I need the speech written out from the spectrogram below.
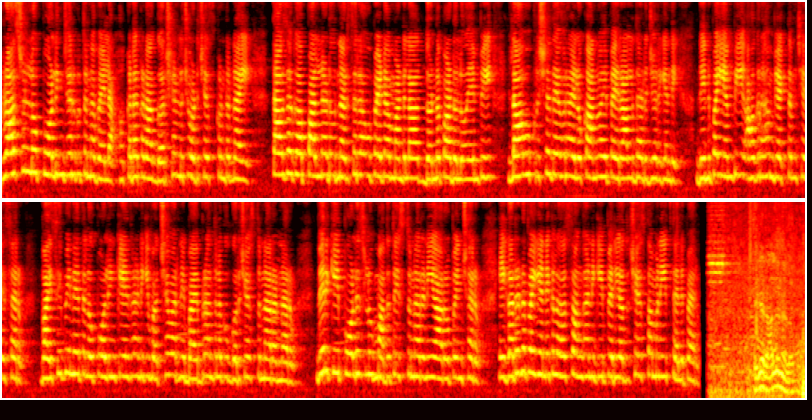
రాష్ట్రంలో పోలింగ్ జరుగుతున్న వేళ అక్కడక్కడ ఘర్షణలు చోటు చేసుకుంటున్నాయి. తాజాగా పల్నాడు నరసరావుపేట మండల దొండపాడులో ఎంపీ లావు కృష్ణదేవరాయలు కాన్వాయ్పై రాళ్ళదాడి జరిగింది. దీనిపై ఎంపీ ఆగ్రహం వ్యక్తం చేశారు. వైసీపీ నేతలు పోలింగ్ కేంద్రానికి వచ్చేవారిని భయభ్రాంతులకు గురిచేస్తున్నారన్నారు వీరికి పోలీసులు మద్దతు ఇస్తున్నారని ఆరోపించారు. ఈ ఘటనపై ఎన్నికల సంఘానికి ఫిర్యాదు చేస్తామని తెలిపారు ఇదే రాళ్ళు ఉన్నాయి లోపల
